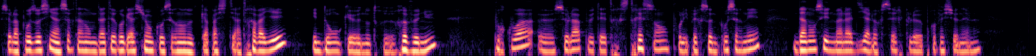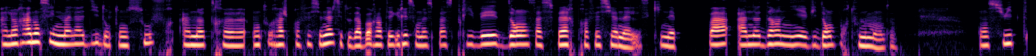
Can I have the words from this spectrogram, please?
cela pose aussi un certain nombre d'interrogations concernant notre capacité à travailler et donc euh, notre revenu. Pourquoi euh, cela peut être stressant pour les personnes concernées d'annoncer une maladie à leur cercle professionnel? Alors annoncer une maladie dont on souffre à notre euh, entourage professionnel, c'est tout d'abord intégrer son espace privé dans sa sphère professionnelle, ce qui n'est pas anodin ni évident pour tout le monde. Ensuite,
